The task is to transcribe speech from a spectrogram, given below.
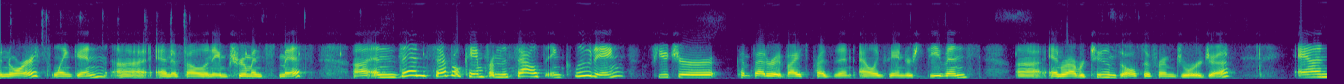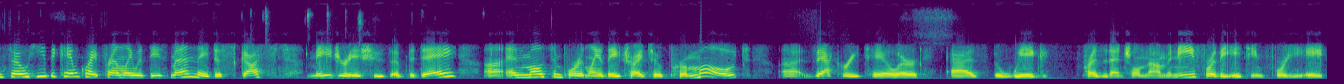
the North, Lincoln, uh, and a fellow named Truman Smith. Uh, and then several came from the South, including future Confederate Vice President Alexander Stephens uh, and Robert Toombs, also from Georgia. And so he became quite friendly with these men. They discussed major issues of the day, uh, and most importantly, they tried to promote uh, Zachary Taylor as the Whig presidential nominee for the 1848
